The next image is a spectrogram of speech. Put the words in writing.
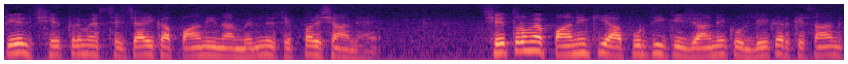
तेल क्षेत्र में सिंचाई का पानी न मिलने से परेशान है। क्षेत्रों में पानी की आपूर्ति की जाने को लेकर किसान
